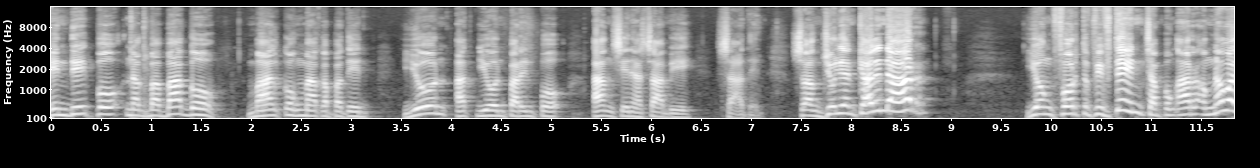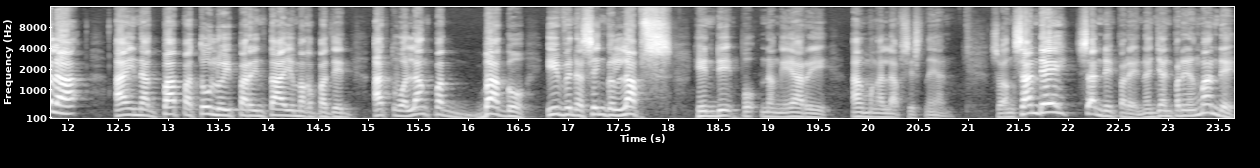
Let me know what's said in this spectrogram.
hindi po nagbabago, mahal kong mga kapatid, yun at yun pa rin po ang sinasabi sa atin. So ang Julian Calendar, yung 4 to 15, 10 araw ang nawala, ay nagpapatuloy pa rin tayo mga kapatid at walang pagbago, even a single lapse, hindi po nangyayari ang mga lapses na yan. So ang Sunday, Sunday pa rin. Nandyan pa rin ang Monday.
